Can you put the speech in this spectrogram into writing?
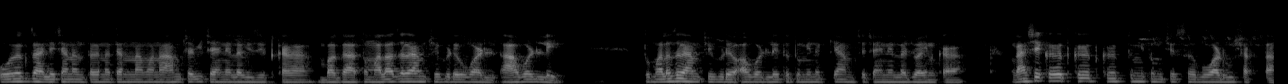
ओळख झाल्याच्या नंतरनं त्यांना म्हणा आमच्या बी चॅनलला व्हिजिट करा. बघा तुम्हाला जर आमचे व्हिडिओ वाढ आवडले तुम्हाला जर आमचे व्हिडिओ आवडले तर तुम्ही नक्की आमच्या चॅनेलला जॉईन करा. मग असे करत करत करत तुम्ही तुमचे सब वाढवू शकता.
